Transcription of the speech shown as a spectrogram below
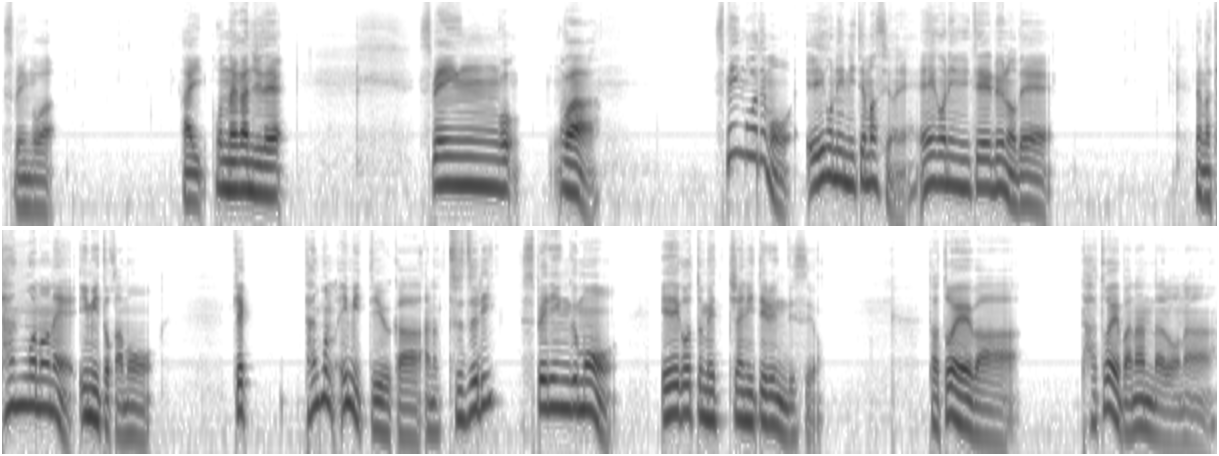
スペイン語は。はい、こんな感じで、スペイン語は、スペイン語はでも英語に似てますよね。英語に似てるので、なんか単語のね、意味とかも、結単語の意味っていうか、あの、綴りスペリングも英語とめっちゃ似てるんですよ。例えば、例えばなんだろうな。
